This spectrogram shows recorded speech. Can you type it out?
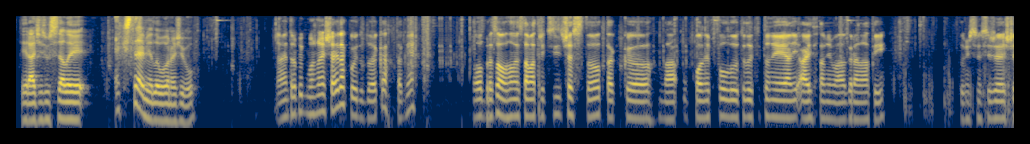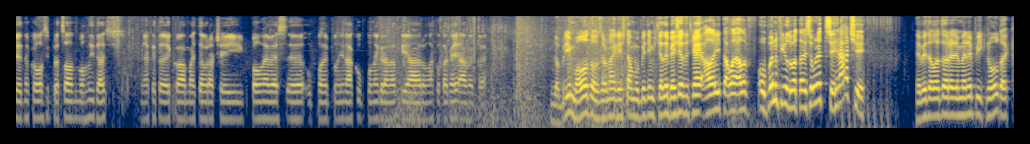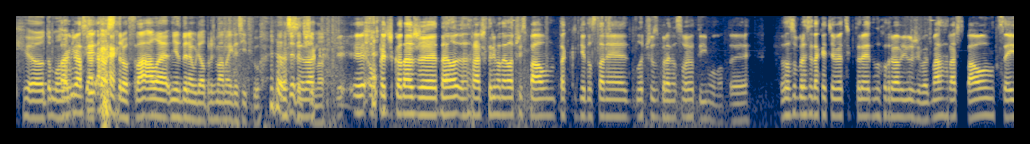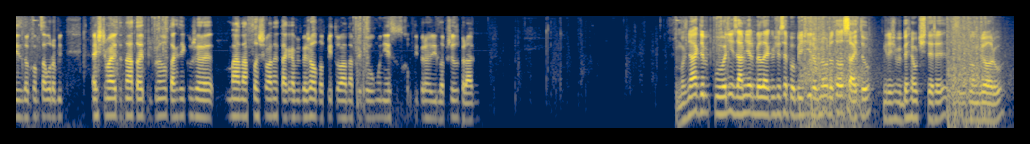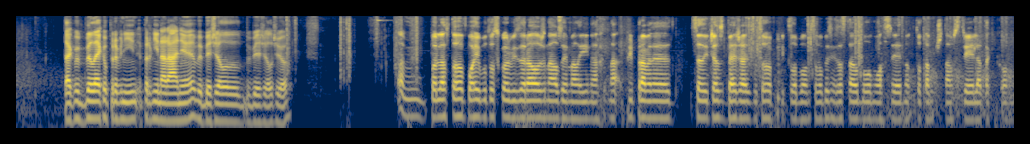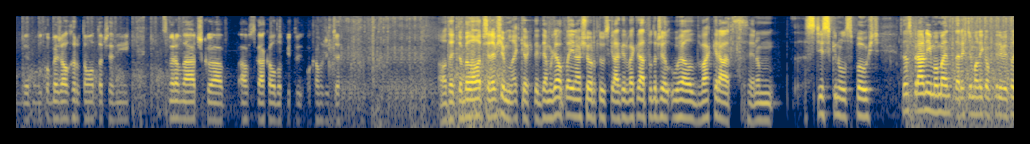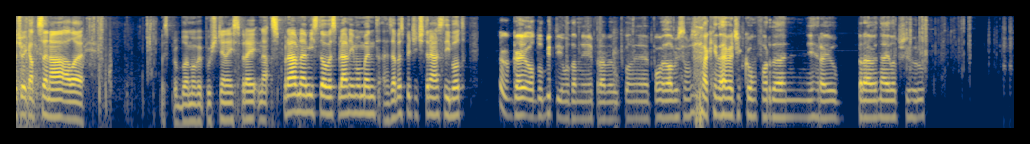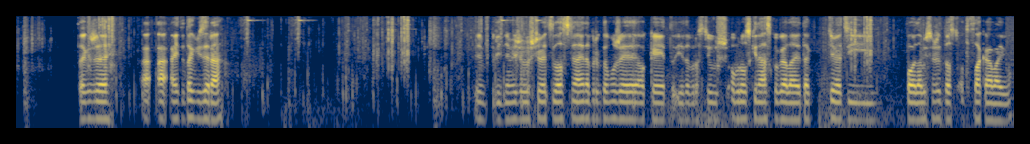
ty hráči zůstali extrémně dlouho naživu. A Entropik možná ještě i tak půjdu do Eka, tak ne? Lebo predsa len Honest tam má 3600, tak uh, na úplne full utility to nie je ani aj tam nemá granáty. To myslím si, že ešte jedno kolo si len mohli dať nejaké to eko a mať tam radšej plné ves, uh, úplne plný nákup, plné granáty a rovnako tak aj AVP. Dobrý molotov, zrovna když tam ubitým chtěli běžet, teďka je ale, ale, ale v open fieldu a tady jsou hned tři hráči. Kdyby tohleto Redmany píknul, tak uh, to mohla Tak být asi- katastrofa, ale nic by neudělal, protože máme jak desítku. Jsem si to všiml. Opäť škoda, že najle- hráč, ktorý má najlepší spawn, tak nedostane lepšiu zbraň od svojho týmu. No to je, to sú presne také tie veci, ktoré jednoducho treba využívať. Má hráč spawn, chce ísť dokonca urobiť, ešte majú na to aj pripravenú taktiku, že má naflešované tak, aby bežal do pitu a tomu mu nie sú schopní prehodiť lepšiu zbraň. Možná kdyby původní záměr byl jako, že se poběží rovnou do toho sajtu, když vyběhnou čtyři z Longdoru, tak by byl jako první, první na ráně, vyběžel, vyběžel, že jo? Tam podľa z toho pohybu to skôr vyzeralo, že naozaj mali na, na, pripravené celý čas bežať do toho pitu, lebo on sa vôbec nezastavil, bolo mu vlastne jedno, kto tam čo tam strieľa, tak on jednoducho bežal chrbtom otočený smerom na Ačko a, a skákal do pitu okamžite. No teď to byl ale především Lecker, který tam udělal play na shortu, zkrátka dvakrát podržel úhel, dvakrát jenom stisknul spoušť. Ten správný moment, tady ještě Malikov, který vytlačuje kapcena, ale bez problému vypuštěný spray na správné místo ve správný moment, zabezpečí 14. bod. Tak aj od Ubity mu tam nie je práve úplne, povedal by som, že aký najväčší komfort a nehrajú práve najlepšiu hru. Takže a, a, aj to tak vyzerá. Príde mi, že už tie veci vlastne aj napriek tomu, že OK, je to, je to proste už obrovský náskok, ale tak tie veci povedal by som, že dosť odflakávajú.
